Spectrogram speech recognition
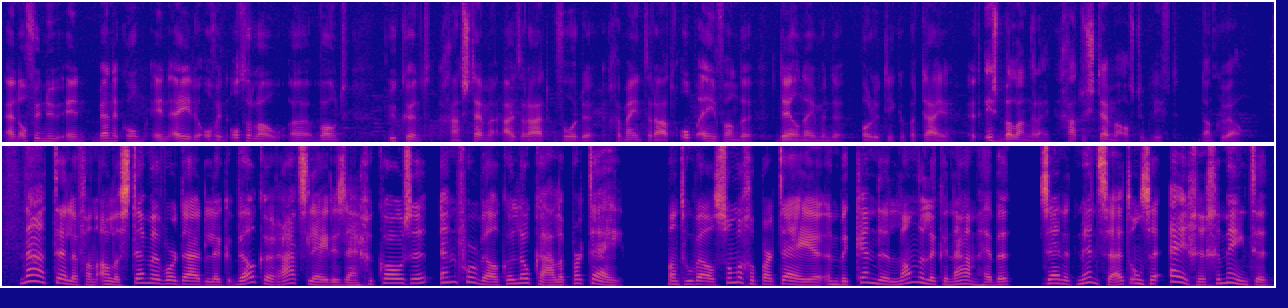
En of u nu in Bennekom, in Ede of in Otterlo uh, woont, u kunt gaan stemmen uiteraard voor de gemeenteraad op een van de deelnemende politieke partijen. Het is belangrijk. Gaat u stemmen alstublieft. Dank u wel. Na het tellen van alle stemmen wordt duidelijk welke raadsleden zijn gekozen en voor welke lokale partij. Want hoewel sommige partijen een bekende landelijke naam hebben, zijn het mensen uit onze eigen gemeente.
